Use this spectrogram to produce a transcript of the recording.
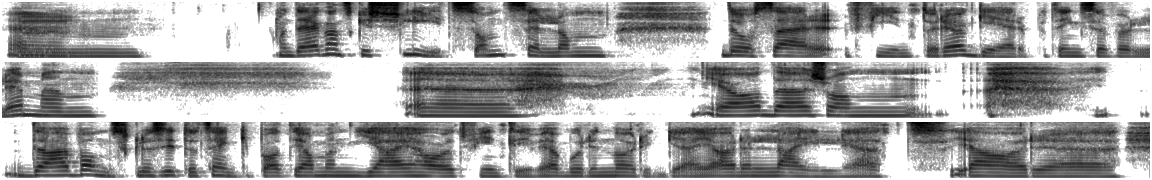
Um, og det er ganske slitsomt, selv om det også er fint å reagere på ting, selvfølgelig. Men uh, ja, det er sånn Det er vanskelig å sitte og tenke på at ja, men jeg har et fint liv. Jeg bor i Norge, jeg har en leilighet, jeg har uh,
